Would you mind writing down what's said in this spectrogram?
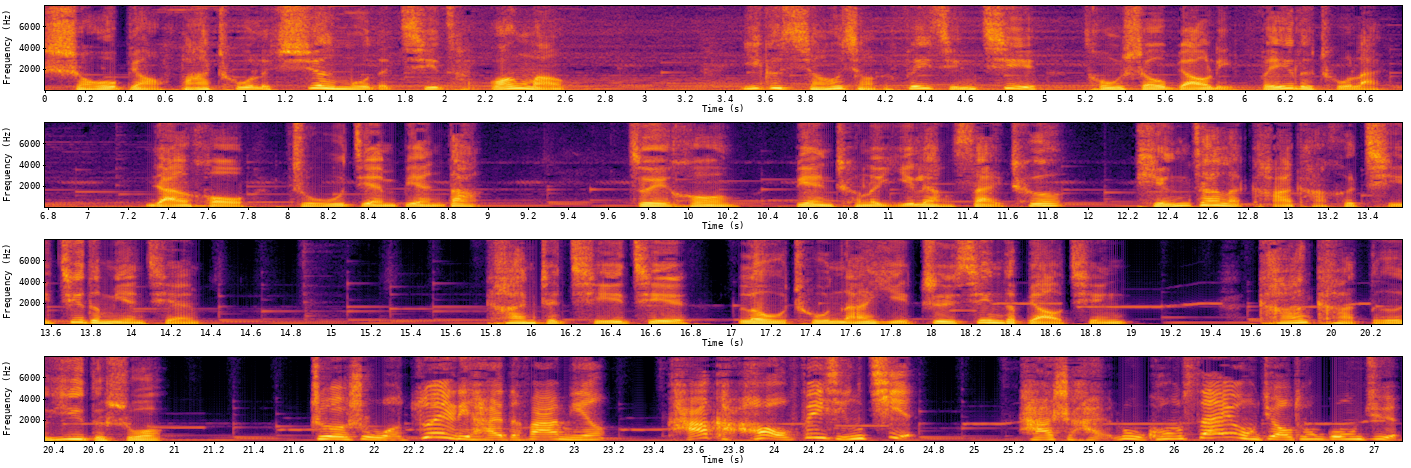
手表发出了炫目的七彩光芒，一个小小的飞行器从手表里飞了出来，然后逐渐变大，最后变成了一辆赛车，停在了卡卡和琪琪的面前。看着琪琪露出难以置信的表情，卡卡得意地说：“这是我最厉害的发明——卡卡号飞行器，它是海陆空三用交通工具，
